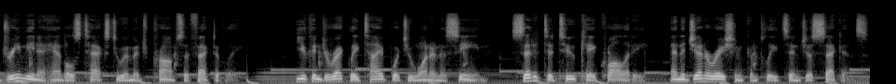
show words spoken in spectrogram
Dreamina handles text to image prompts effectively. You can directly type what you want in a scene, set it to 2K quality, and the generation completes in just seconds.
